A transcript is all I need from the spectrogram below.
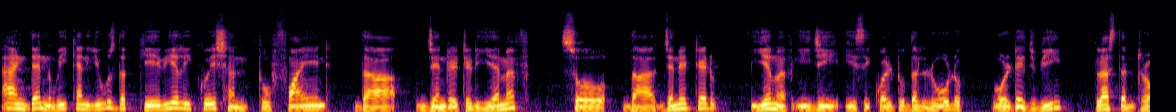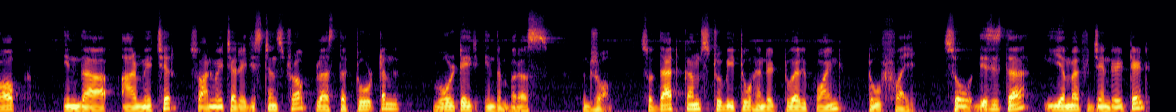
And then we can use the KVL equation to find the generated EMF. So the generated EMF EG is equal to the load voltage V plus the drop in the armature, so armature resistance drop plus the total voltage in the brush drop. So that comes to be 212.25. So this is the EMF generated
